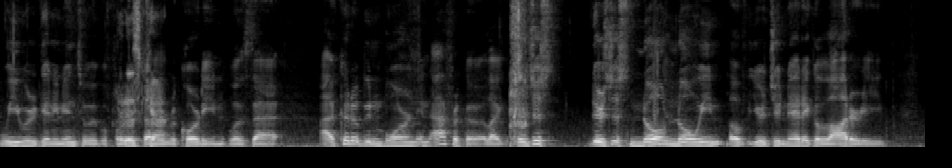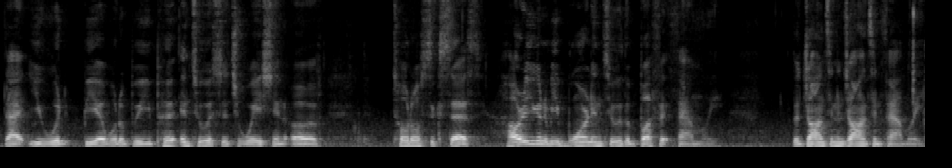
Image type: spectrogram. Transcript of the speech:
we were getting into it before It we started cap. recording was that I could have been born in Africa. Like there's just there's just no knowing of your genetic lottery that you would be able to be put into a situation of total success. How are you going to be born into the Buffett family? The Johnson and Johnson family.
